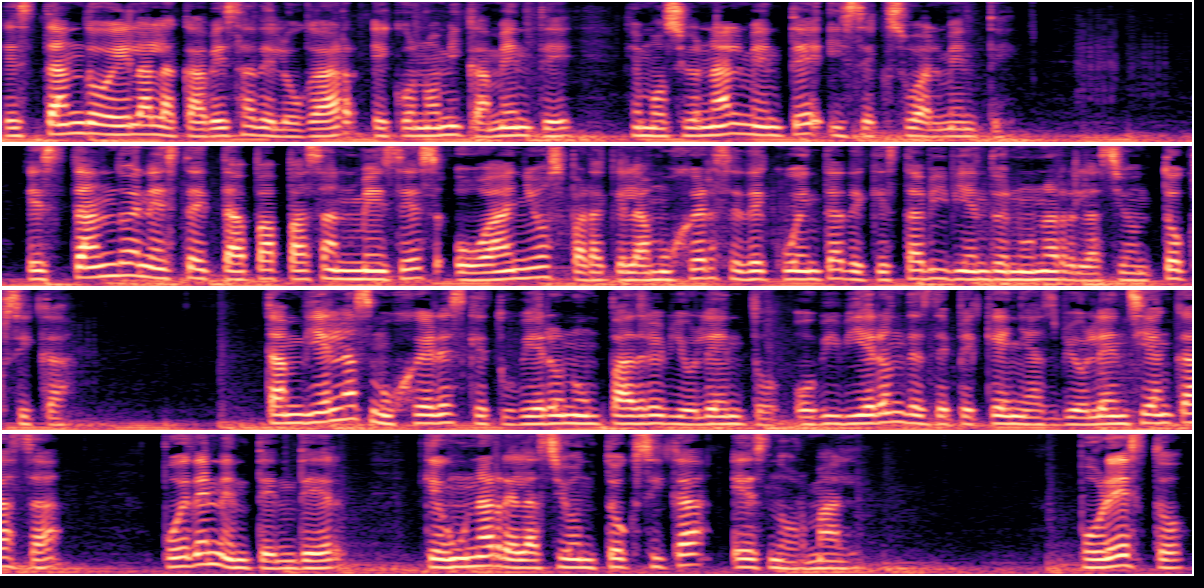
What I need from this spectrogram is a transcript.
estando él a la cabeza del hogar económicamente, emocionalmente y sexualmente. Estando en esta etapa pasan meses o años para que la mujer se dé cuenta de que está viviendo en una relación tóxica. También las mujeres que tuvieron un padre violento o vivieron desde pequeñas violencia en casa pueden entender que una relación tóxica es normal. Por esto,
